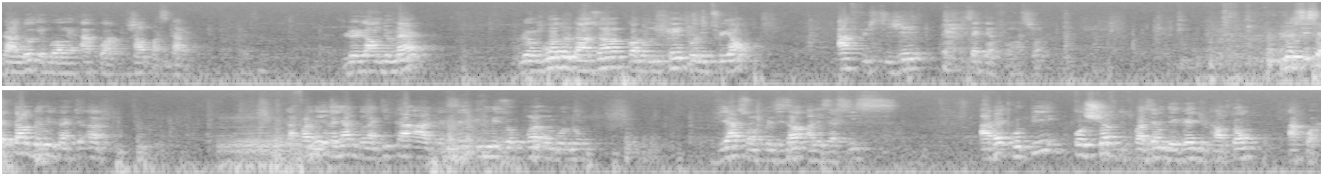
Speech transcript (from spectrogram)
Gando Ebonge Aqua, Jean Pascal. Le lendemain, le Ngondo, dans un communiqué tonitruant, a fustigé cette information. Le 6 septembre 2021, la famille Reynald Donadika a adressé une mise au point au Ngondo via son président en exercice avec copie au chef du troisième degré du canton Aqua.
